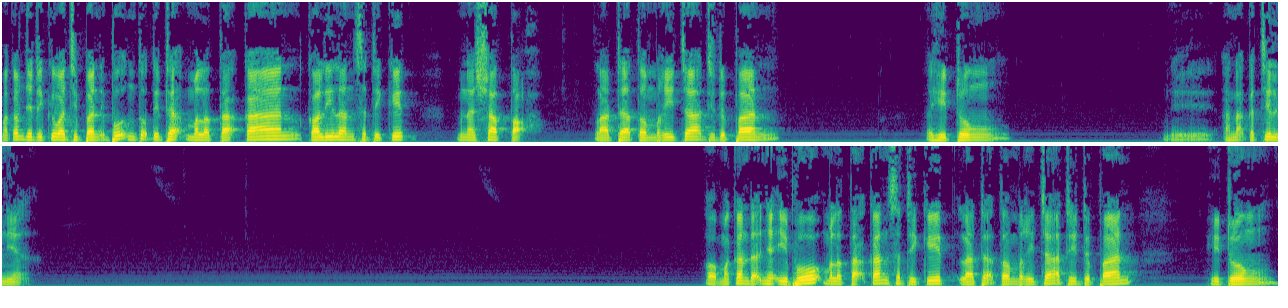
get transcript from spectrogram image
maka menjadi kewajiban ibu untuk tidak meletakkan kalilan sedikit menasyatah lada atau merica di depan hidung ini, anak kecilnya. Oh, maka hendaknya ibu meletakkan sedikit lada atau merica di depan hidung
